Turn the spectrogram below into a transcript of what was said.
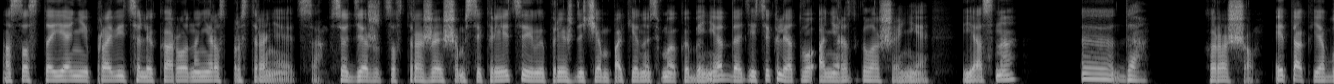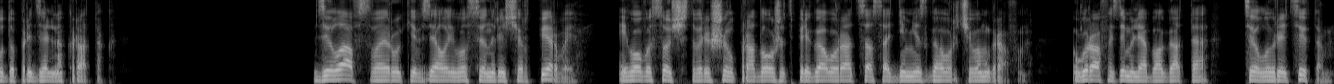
О состоянии правителя корона не распространяется. Все держится в строжайшем секрете, и вы, прежде чем покинуть мой кабинет, дадите клятву о неразглашении. Ясно? «Э, да». «Хорошо. Итак, я буду предельно краток. Дела в свои руки взял его сын Ричард I. Его высочество решил продолжить переговоры отца с одним несговорчивым графом. У графа земля богата телуретитом.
